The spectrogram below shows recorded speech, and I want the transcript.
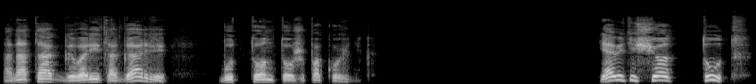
Она так говорит о Гарри, будто он тоже покойник. Я ведь еще тут.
